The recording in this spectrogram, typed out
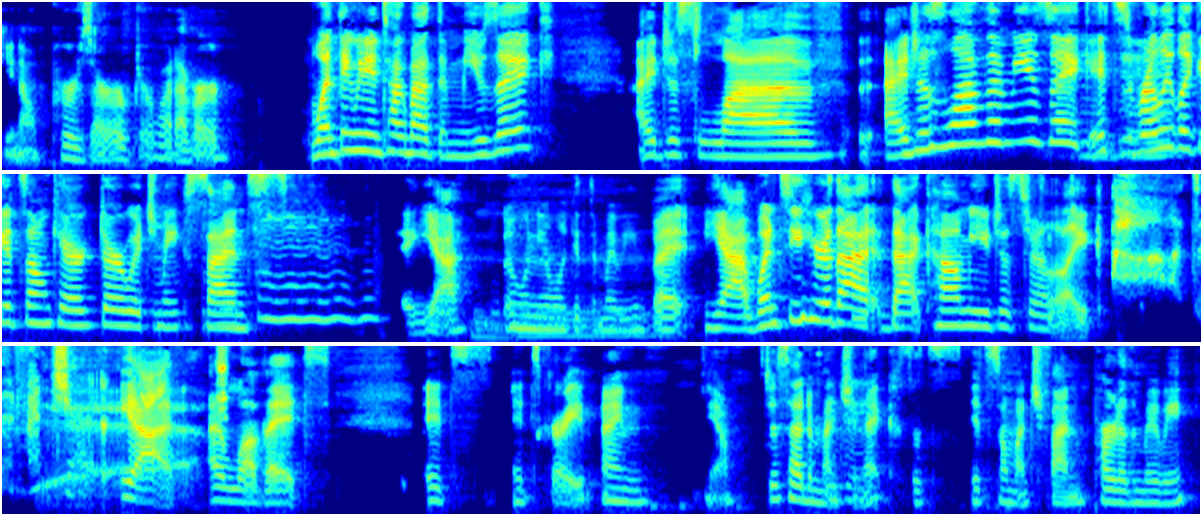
you know, preserved or whatever. One thing we didn't talk about the music. I just love I just love the music. It's really Mhm. like its own character, which makes sense. Yeah, when you look at the movie. But yeah, once you hear that that come, you just are like, ah, it's adventure. Yeah, Yeah. I love it. It's it's great. I'm yeah, just had to mention Mhm. it because it's it's so much fun. Part of the movie.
